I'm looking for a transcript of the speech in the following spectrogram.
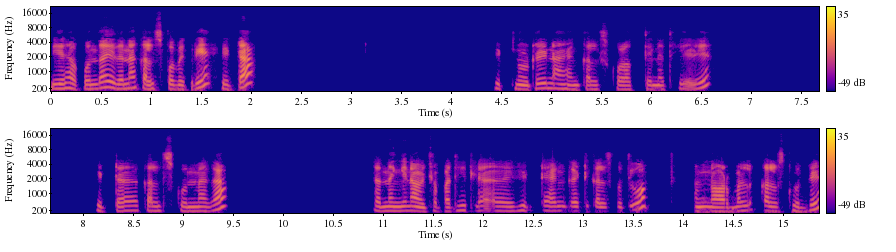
ನೀರು ಹಾಕೊಂಡ ಇದನ್ನ ಕಲಸ್ಕೋಬೇಕ್ರಿ ಹಿಟ್ಟ ಹಿಟ್ಟು ನೋಡ್ರಿ ನಾ ಹೆಂಗೆ ಕಲಸ್ಕೊಳಕ್ತೀನಿ ಅಂತ ಹೇಳಿ ಹಿಟ್ಟ ಕಲ್ಸ್ಕೊಂಡ್ಮ್ಯಾಗ ಚೆನ್ನಾಗಿ ನಾವು ಚಪಾತಿ ಹಿಟ್ಲ, ಹಿಟ್ಟು ಹೆಂಗೆ ಗಟ್ಟಿ ಕಲ್ಸ್ಕೊತೀವೋ ಹಂಗೆ ನಾರ್ಮಲ್ ಕಲ್ಸ್ಕೊಡ್ರಿ.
